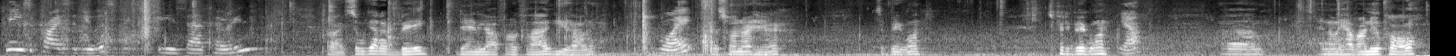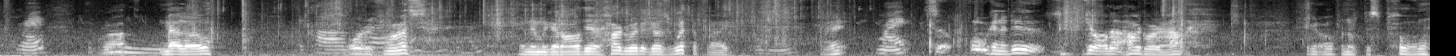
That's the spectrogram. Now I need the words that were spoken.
please surprise the viewers with his uh. All right, so we got a big Dandi off-road flag. You have it. Right. This one right here. It's a big one. It's a pretty big one. Yeah. Um, and then we have our new pole. Right. Rob Mello ordered for us. And then we got all the hardware that goes with the flag. All right. Right. So what we're gonna do is get all that hardware out. We're gonna open up this pole.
